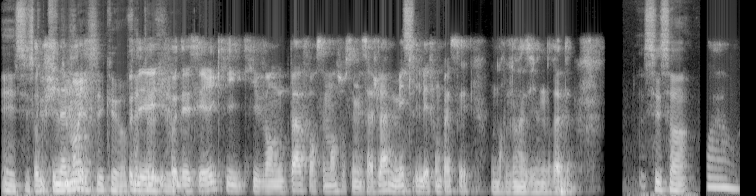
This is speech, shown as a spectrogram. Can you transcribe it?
Et c'est ce Donc que je finalement, disais, il c'est que en Il faut, fait, des, euh, il faut des séries qui, qui vendent pas forcément sur ces messages-là, mais qui les font passer. On en revient à The Undread. c'est ça. Waouh.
